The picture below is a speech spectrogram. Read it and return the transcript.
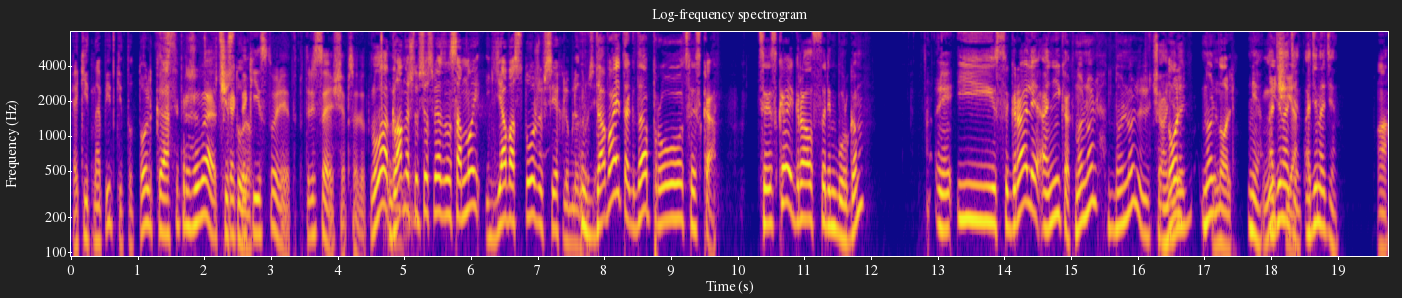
какие-то напитки, то только... Все проживают, как Вчистую. такие истории. Это потрясающе абсолютно. Ну ладно. Главное, что все связано со мной. Я вас тоже всех люблю, друзья. Давай тогда про ЦСКА. ЦСКА играл с Оренбургом. э, И сыграли они как? 0-0? 0-0 или что? Ноль. 0 Ноль. Не, Ничья. 1-1. 1-1. А,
